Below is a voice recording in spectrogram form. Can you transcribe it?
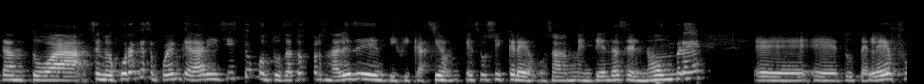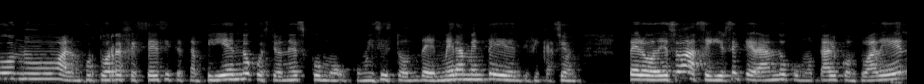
tanto a, se me ocurre que se pueden quedar, insisto, con tus datos personales de identificación, eso sí creo, o sea, me entiendas el nombre, eh, eh, tu teléfono, a lo mejor tu RFC si te están pidiendo, cuestiones como, como insisto, de meramente identificación. Pero de eso a seguirse quedando como tal con tu ADN,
